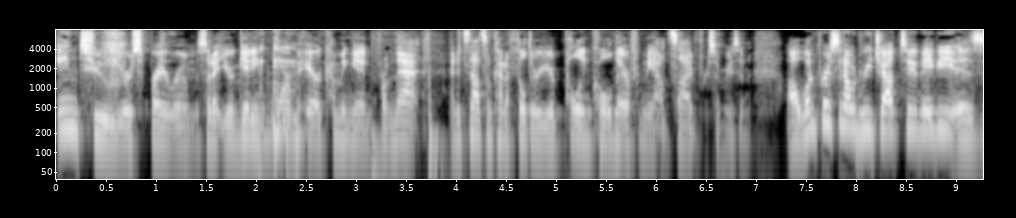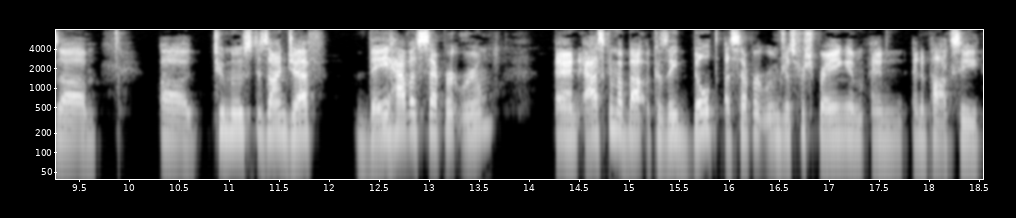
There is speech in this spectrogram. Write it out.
into your spray room so that you're getting warm air coming in from that and it's not some kind of filter. You're pulling cold air from the outside for some reason. Uh, one person i would reach out to maybe is um, uh, two moose design jeff. They have a separate room and ask him about because they built a separate room just for spraying and and, and epoxy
